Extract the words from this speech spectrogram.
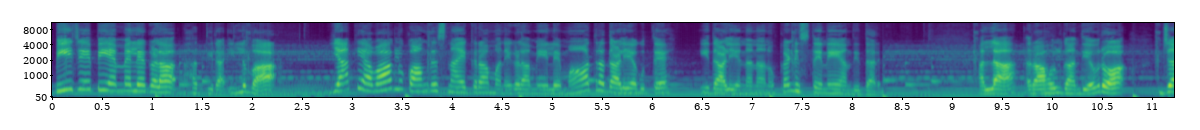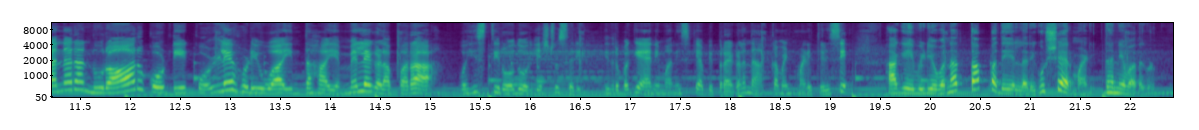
ಬಿಜೆಪಿ ಎಂಎಲ್ಎಗಳ ಹತ್ತಿರ ಇಲ್ವಾ? ಯಾಕೆ ಯಾವಾಗ್ಲೂ ಕಾಂಗ್ರೆಸ್ ನಾಯಕರ ಮನೆಗಳ ಮೇಲೆ ಮಾತ್ರ ದಾಳಿಯಾಗುತ್ತೆ? ಈ ದಾಳಿಯನ್ನ ನಾನು ಖಂಡಿಸ್ತೇನೆ ಅಂದಿದ್ದಾರೆ. ಅಲ್ಲ, ರಾಹುಲ್ ಗಾಂಧಿ ಅವರು ಜನರ ನೂರಾರು ಕೋಟಿ ಕೊಳ್ಳೆ ಹೊಡೆಯುವ ಇಂತಹ ಎಂ ಎಲ್ ಎಗಳ ಪರ ವಹಿಸ್ತಿರೋದು ಎಷ್ಟು ಸರಿ? ಇದ್ರ ಬಗ್ಗೆ ನಿಮ್ಮ ಅನಿಸಿಕೆ, ಅಭಿಪ್ರಾಯಗಳನ್ನ ಕಮೆಂಟ್ ಮಾಡಿ ತಿಳಿಸಿ. ಹಾಗೆ ಈ ವಿಡಿಯೋವನ್ನ ತಪ್ಪದೇ ಎಲ್ಲರಿಗೂ ಶೇರ್ ಮಾಡಿ. ಧನ್ಯವಾದಗಳು.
